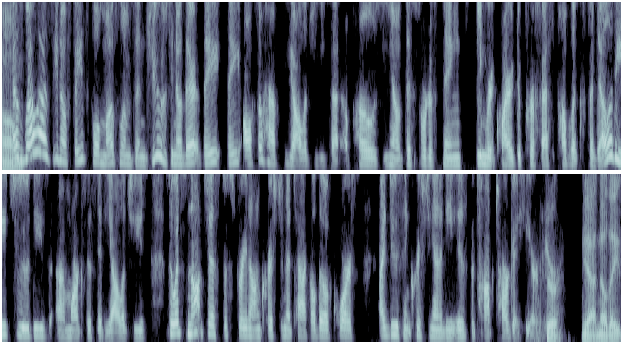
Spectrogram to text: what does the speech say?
um, as well as you know faithful muslims and jews you know they they they also have theologies that oppose you know this sort of thing being required to profess public fidelity to these uh, marxist ideologies. So it's not just a straight on christian attack although of course i do think christianity is the top target here. Sure. Yeah no they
